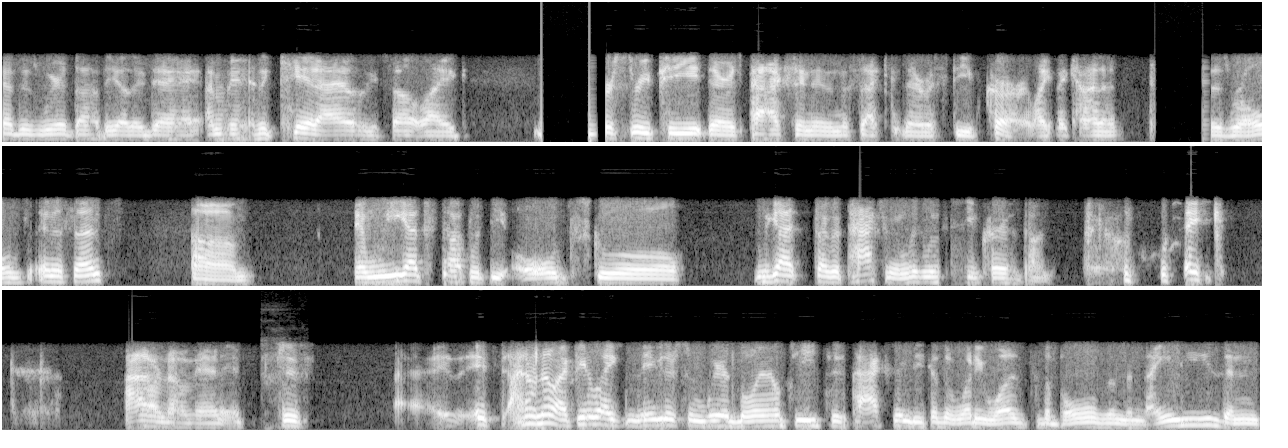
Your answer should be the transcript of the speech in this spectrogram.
had this weird thought the other day. I mean, as a kid, I always felt like first three-peat, there was Paxson, and in the second there was Steve Kerr. Like they kind of his roles in a sense. Um, and we got stuck with the old school. We got stuck with Paxson, and look what Steve Kerr's done. like, I don't know, man. It's just. It's I don't know. I feel like maybe there's some weird loyalty to Paxson because of what he was to the Bulls in the '90s, and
